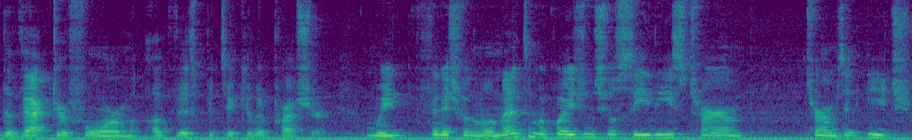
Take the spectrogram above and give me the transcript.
the vector form of this particular pressure. When we finish with the momentum equations, you'll see these term, terms in each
